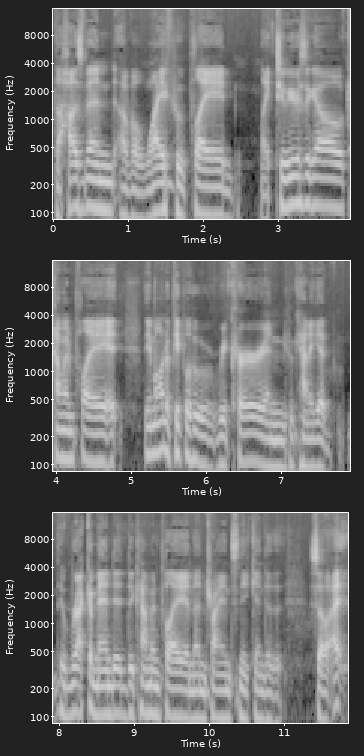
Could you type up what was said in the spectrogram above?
the husband of a wife who played like two years ago come and play. It, the amount of people who recur and who kind of get recommended to come and play, and then try and sneak into the So I,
